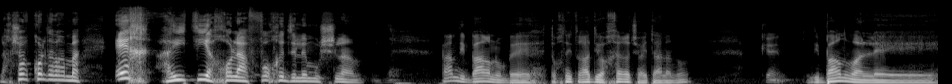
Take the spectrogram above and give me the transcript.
לחשוב כל דבר, מה, איך הייתי יכול להפוך את זה למושלם? פעם דיברנו בתוכנית רדיו אחרת שהייתה לנו, כן. דיברנו על, אה,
